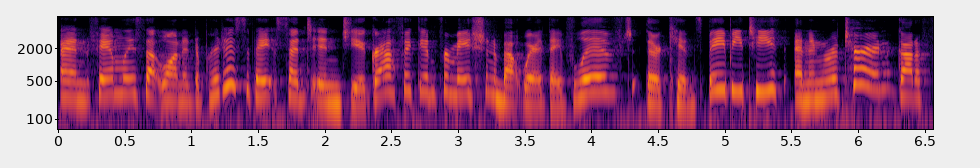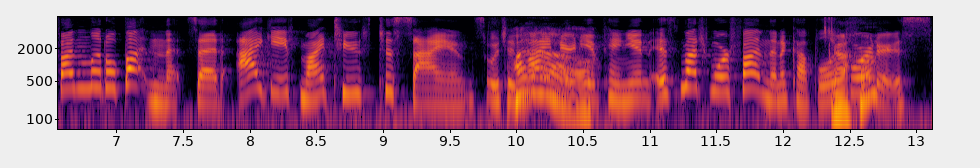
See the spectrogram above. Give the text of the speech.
and families that wanted to participate sent in geographic information about where they've lived, their kids' baby teeth, and in return got a fun little button that said, I gave my tooth to science, which in my nerdy opinion is much more fun than a couple of Uh-huh. quarters.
